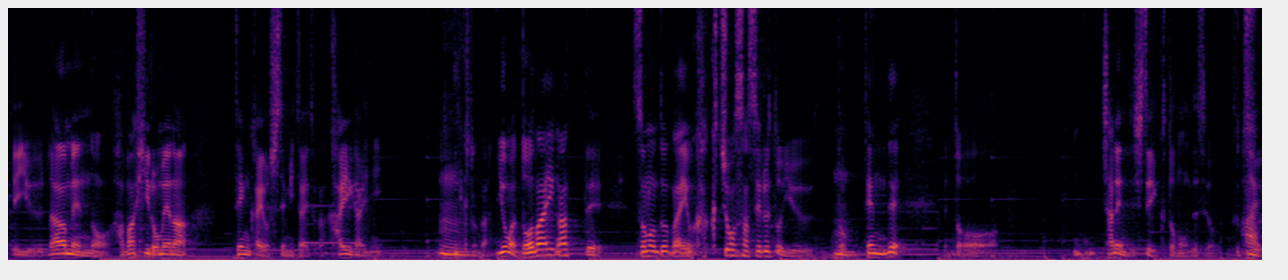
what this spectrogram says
ていうラーメンの幅広めな展開をしてみたりとか海外にうん。行くとか、要は土台があってその土台を拡張させるというとうん。点で、えっと、チャレンジしていくと思うんですよ普通は。はい。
